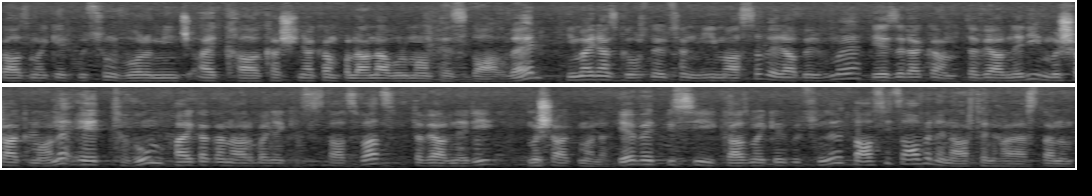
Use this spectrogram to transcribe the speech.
կազմակերպություն, որը մինչ այդ քաղաքաշինական պլանավորմամբ է զբաղվել, հիմա իրանց գործունեության մի մասը վերաբերվում է տեզերական տվյալների մշակմանը, այդ թվում հայկական արբանյակից ստացված տվյալների մշակմանը։ Եվ այդպիսի կազմակերպությունները 10-ից ավել են արդեն Հայաստանում։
